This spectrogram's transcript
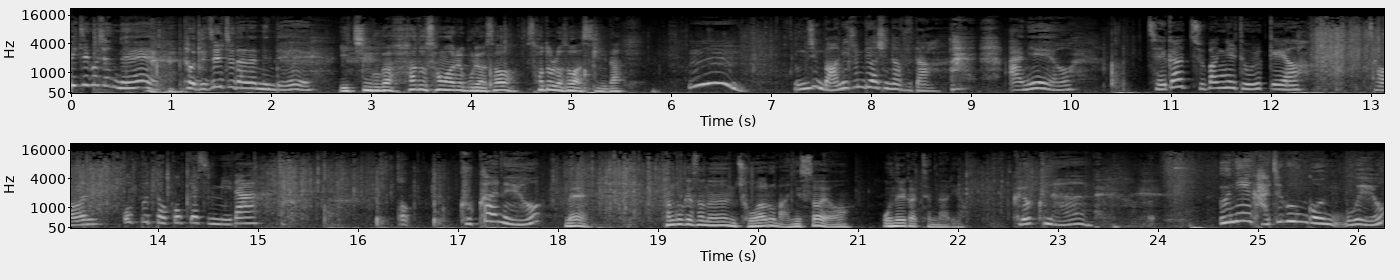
일찍 오셨네. 더 늦을 줄 알았는데. 이 친구가 하도 성화를 부려서 서둘러서 왔습니다. 음, 음식 많이 준비하시나 보다. 아, 아니에요. 제가 주방일 도울게요. 전 꽃부터 꽂겠습니다. 어, 국화네요? 네. 한국에서는 조화로 많이 써요. 오늘 같은 날이요. 그렇구나. 은희 가지고 온 건 뭐예요?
